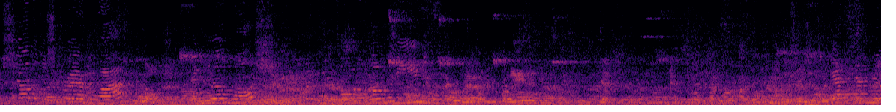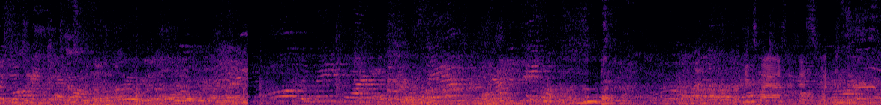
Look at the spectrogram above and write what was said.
Michelle the Destroyer Rock and Will Walsh. Total OGs. Yes, Devon really did train with that song. All the way for Sam at the table. kicks my ass in this fucking.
